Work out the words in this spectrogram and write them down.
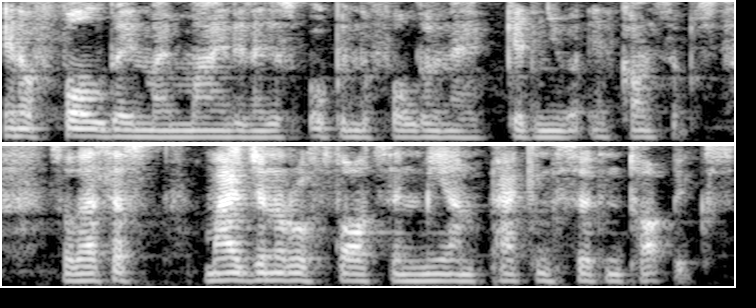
in a folder in my mind and I just open the folder and I get new concepts. So that's just my general thoughts and me unpacking certain topics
